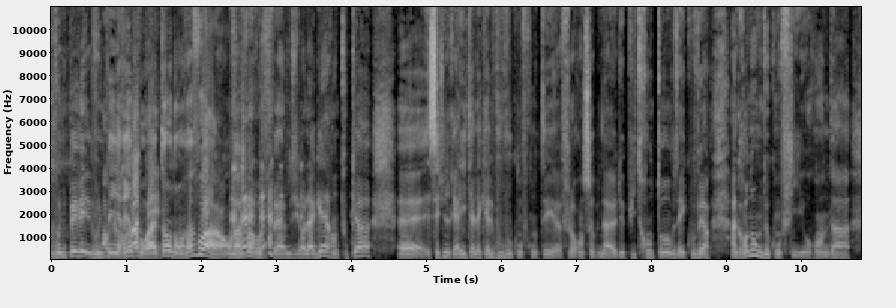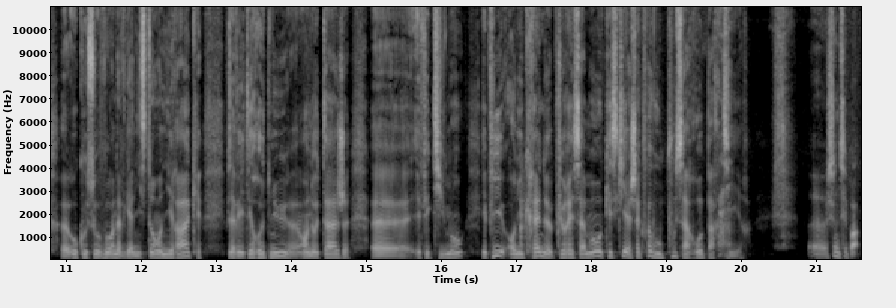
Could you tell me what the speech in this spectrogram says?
vous ne payez, vous ne payez rien pour attendre, on va voir. On va voir au fur et à mesure. La guerre, en tout cas, euh, c'est une réalité à laquelle vous vous confrontez, euh, Florence Obna, euh, depuis 30 ans. Vous avez couvert un grand nombre de conflits au Rwanda, au Kosovo, en Afghanistan, en Irak. Vous avez été retenu en otage, effectivement. Et puis en Ukraine, plus récemment, qu'est-ce qui à chaque fois vous pousse à repartir euh, je ne sais pas.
